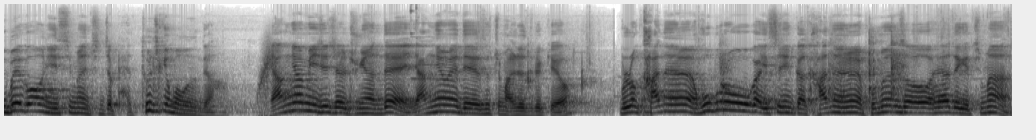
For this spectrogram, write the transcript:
500원 있으면 진짜 배 터지게 먹는데. 양념이 이제 제일 중요한데 양념에 대해서 좀 알려드릴게요. 물론 간을 호불호가 있으니까 간을 보면서 해야 되겠지만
